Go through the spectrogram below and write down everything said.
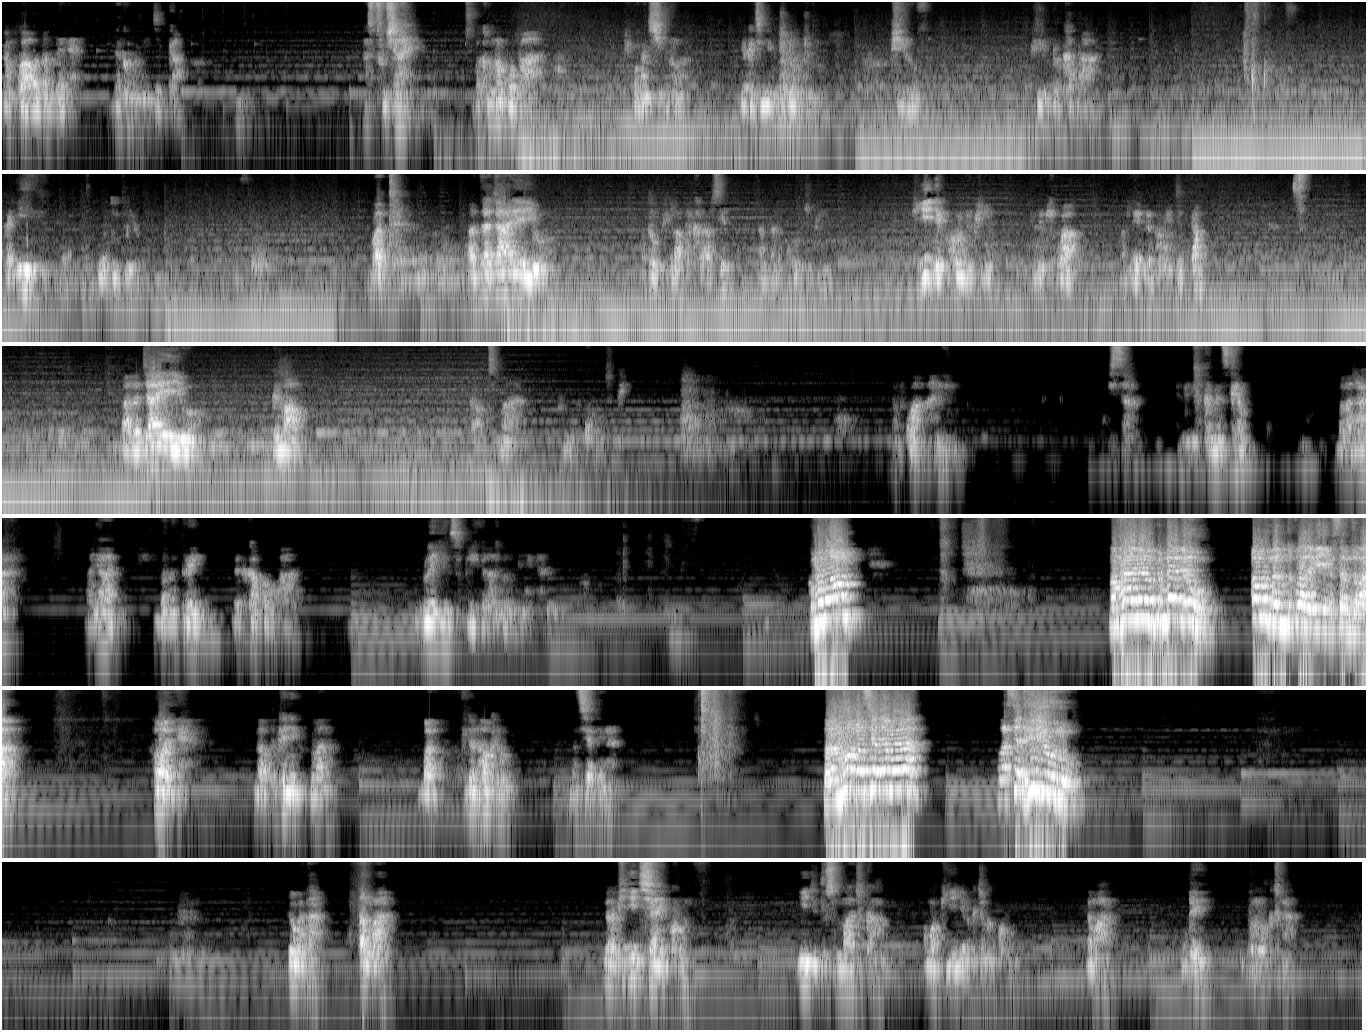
Ngắm quả một tuần lễ. ነገሩን እየዘጋ አስቱሻይ በቀምና ቦባ በመንሲኖ የከትኒ ብሎጁ ፒሮ ፒሮ ከባ ከኢ ወዲ ፒሮ but, at the day you to feel up the crash it and then could you be he it could be you be qua ini pikwa melihat dan kerja kam ada jaya you kenal kau cuma kunjuki yang kuat angin bisa. Ini kamen scam. Balada. Ayat barang train. Dekat kau ah boleh yang sepi kalau aku Cùng muốn không? Mà hai bên bên đất đều Ông mình vâng tôi tục lại vì sầm rồi à Hỏi Nào tất cả những bạn. Bạn khi đơn học hiểu. Bạn sẽ thế nào. Đó là nuốt bạn sẽ thế nào Là sẽ hiểu rồi Đâu bạn ta. 피이치아의 콘 이제 두스 마주가 아마 비에 여러 개 적었고 나만 우리 오빠를 얻잖아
